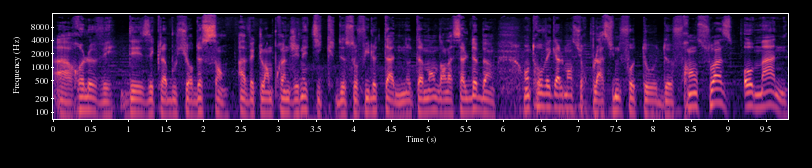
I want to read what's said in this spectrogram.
a relevé des éclaboussures de sang avec l'empreinte génétique de Sophie Le Tan, notamment dans la salle de bain. On trouve également sur place une photo de Françoise Oman,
